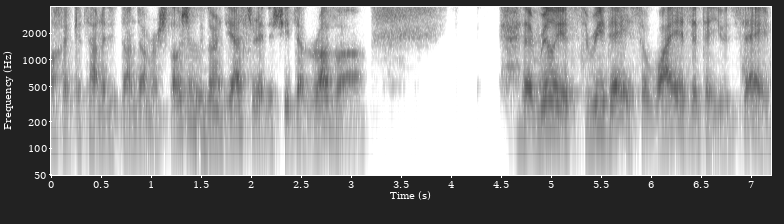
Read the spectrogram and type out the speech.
Halacha Ketana Didan Damar Shlosha. We learned yesterday the sheet of Rava that really it's three days. So why is it that you would say?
